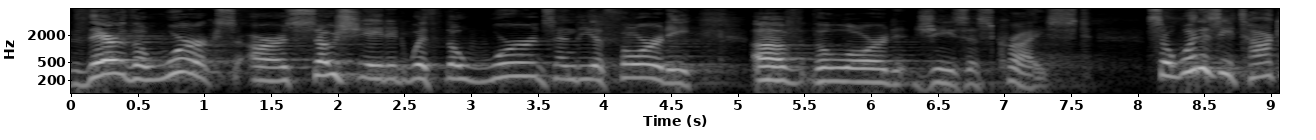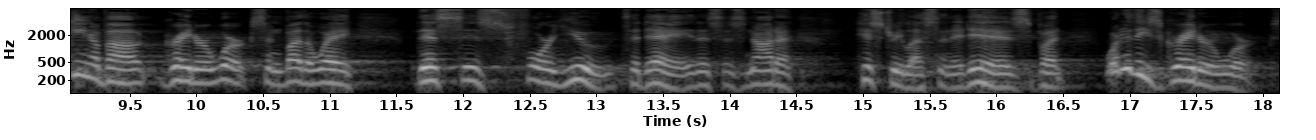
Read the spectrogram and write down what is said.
There, the works are associated with the words and the authority of the Lord Jesus Christ. So, what is he talking about, greater works? And by the way, this is for you today. This is not a history lesson, it is, but what are these greater works?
